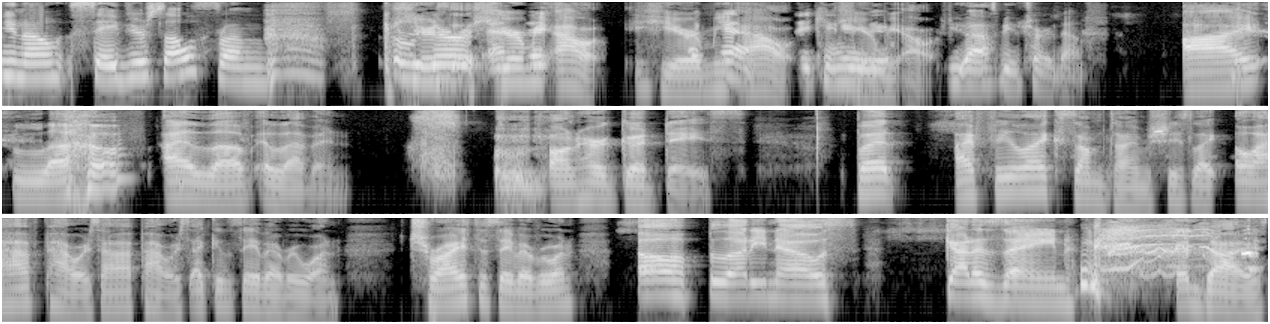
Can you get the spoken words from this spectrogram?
you know, save yourself from? Here's the, hear me out. Hear I me can't. out. Can't hear you. me out. You asked me to turn it down. I love I love Eleven on her good days. But I feel like sometimes she's like, "Oh, I have powers. I have powers. I can save everyone." Tries to save everyone. Oh, bloody nose. Got a Zane and dies.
